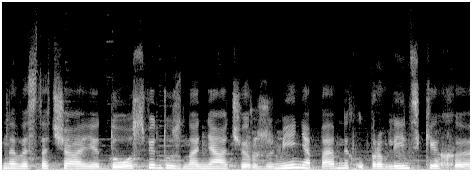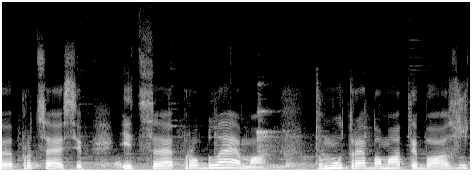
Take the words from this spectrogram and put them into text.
не вистачає досвіду, знання чи розуміння певних управлінських е, процесів. І це проблема. Тому треба мати базу,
